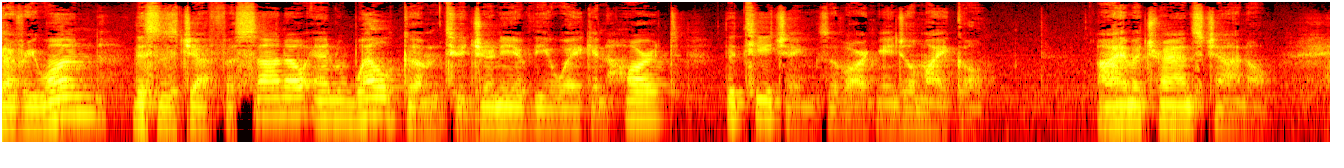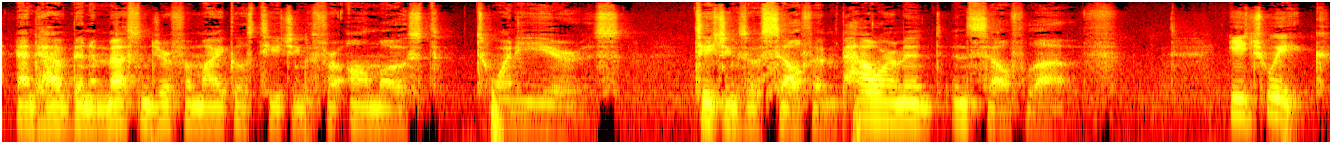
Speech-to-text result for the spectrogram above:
everyone. This is Jeff Fasano, and welcome to Journey of the Awakened Heart, the teachings of Archangel Michael. I am a trance channel and have been a messenger for Michael's teachings for almost 20 years. Teachings of self empowerment and self love. Each week,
